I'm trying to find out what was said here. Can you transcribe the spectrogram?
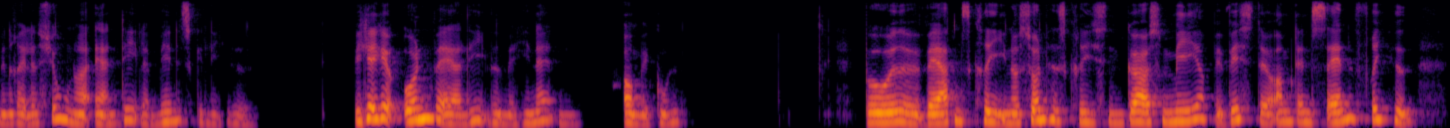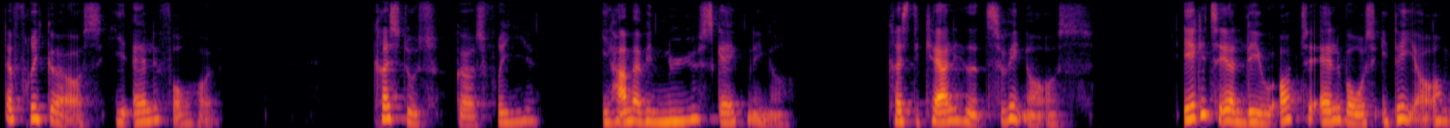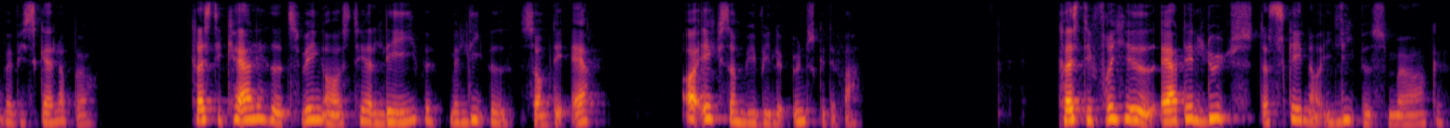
men relationer er en del af menneskelivet. Vi kan ikke undvære livet med hinanden og med Gud. Både verdenskrigen og sundhedskrisen gør os mere bevidste om den sande frihed, der frigør os i alle forhold. Kristus gør os frie. I ham er vi nye skabninger. Kristi kærlighed tvinger os. Ikke til at leve op til alle vores idéer om, hvad vi skal og bør. Kristi kærlighed tvinger os til at leve med livet, som det er, og ikke som vi ville ønske det var. Kristi frihed er det lys, der skinner i livets mørke.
